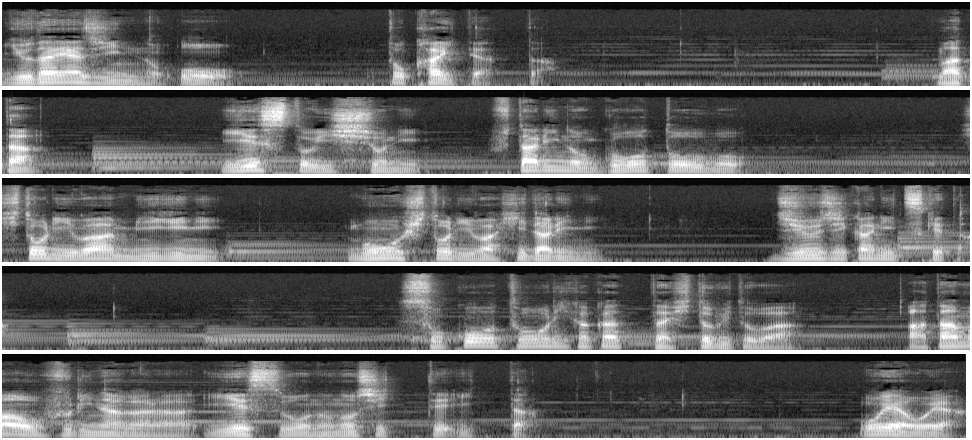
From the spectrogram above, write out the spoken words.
ユダヤ人の王と書いてあった。またイエスと一緒に二人の強盗を一人は右にもう一人は左に十字架につけた。そこを通りかかった人々は頭を振りながらイエスを罵っていった。おやおや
